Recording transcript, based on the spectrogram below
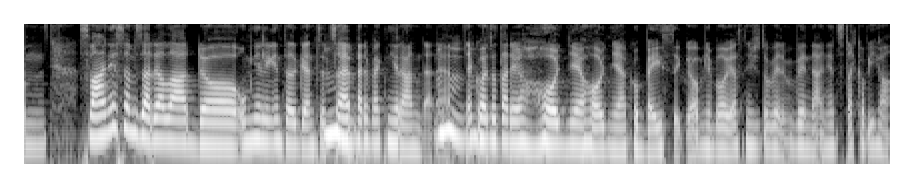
um, Sváně jsem zadala do umělé inteligence, co je Mhm. perfektní rande, ne? Mhm, Jako je to tady hodně, hodně jako basic, jo. Mně bylo jasné, že to vy- vydá něco takového.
